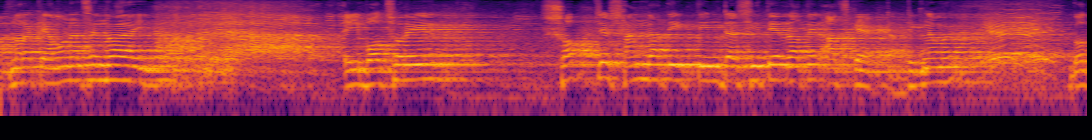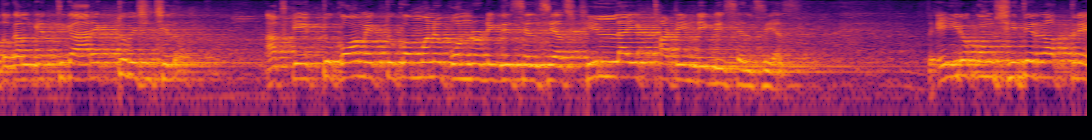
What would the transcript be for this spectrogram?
আপনারা কেমন আছেন ভাই? এই বছরের সবচেয়ে সাংঘাতিক তিনটা শীতের রাতের আজকে একটা, ঠিক না ভাই? গতকালকের থেকে আর একটু বেশি ছিল। আজকে একটু কম একটু কম মানে পনেরো degree Celsius feel like thirteen degree Celsius. তো এইরকম শীতের রাত্রে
